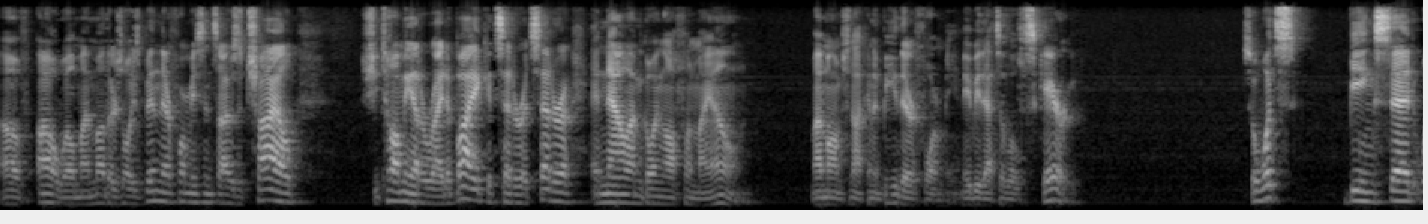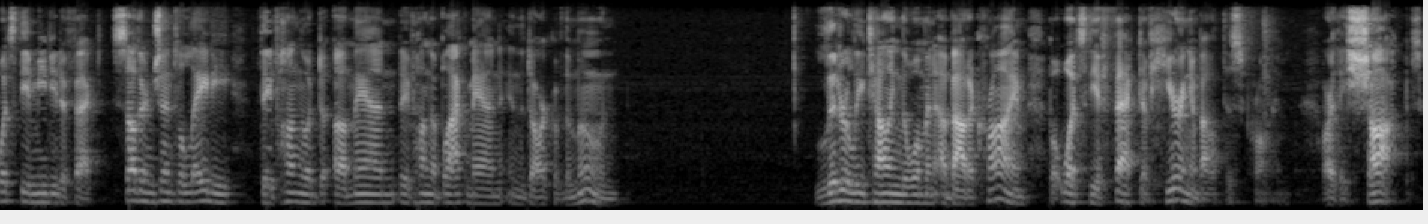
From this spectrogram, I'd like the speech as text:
of, oh, well, my mother's always been there for me since I was a child. She taught me how to ride a bike, etc., etc., and now I'm going off on my own. My mom's not going to be there for me. Maybe that's a little scary. So what's being said? What's the immediate effect? Southern gentle lady, they've hung a, a man, they've hung a black man in the dark of the moon literally telling the woman about a crime, but what's the effect of hearing about this crime? Are they shocked?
